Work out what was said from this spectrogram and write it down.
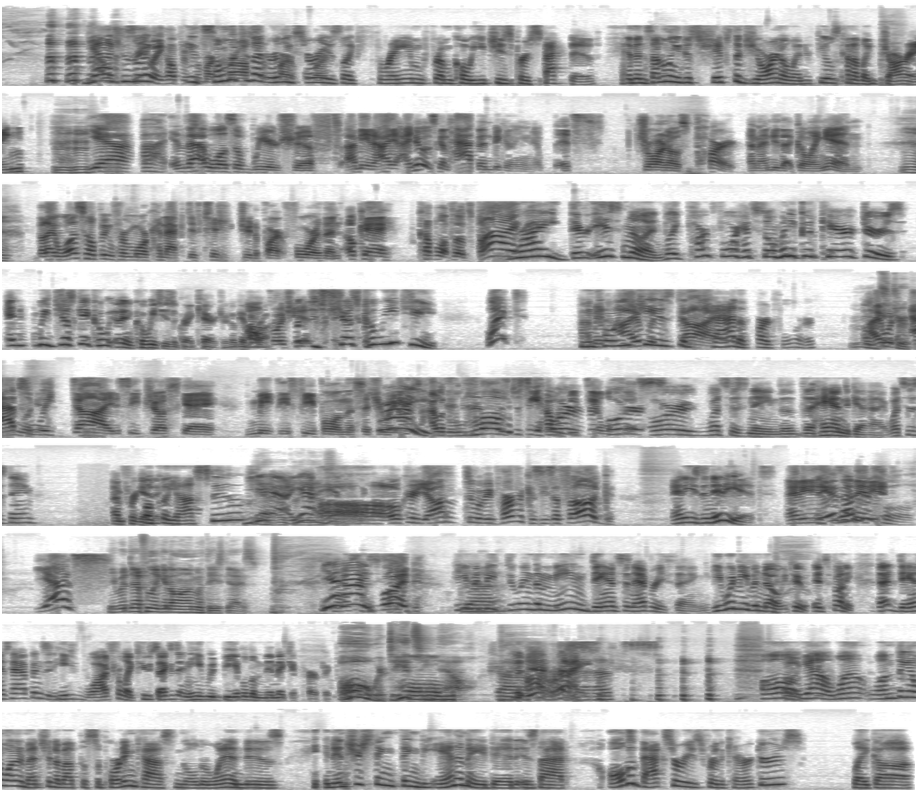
Yeah, because really like it's so much of that early story is like framed from Koichi's perspective, and then suddenly it just shifts to Giorno, and it feels kind of like jarring. Yeah, uh, and that was a weird shift. I mean, I, I knew it was going to happen because you know, it's Giorno's part, and I knew that going in. Yeah. But I was hoping for more connective tissue to part four than, okay, a couple episodes, bye! right, there is none. Like part four had so many good characters, and we just get Ko- and Koichi's a great character. Don't get me Oh, wrong, Koichi but is it's great. just Koichi. What? I mean, I mean, I Koichi would is the die. Chad of part four. Mm. I would true. absolutely die to see Josuke meet these people in this situation. Right. I would love to see how or, he deal with or, this. or what's his name? The the hand guy. What's his name? I'm forgetting. Okuyasu? Yeah, Yeah, yeah, oh, Okuyasu would be perfect because he's a thug and he's an idiot. and he It's is an idiot. Yes, He would definitely get along with these guys. Yes, he would. He would be doing the meme dance and everything. He wouldn't even know it too. It's funny that dance happens and he'd watch for like two seconds and he would be able to mimic it perfectly. Oh, we're dancing Oh, now. God, Yeah, right. oh Oh, yeah, one one thing I wanted to mention about the supporting cast in Golden Wind is an interesting thing the anime did is that all the backstories for the characters, like uh,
